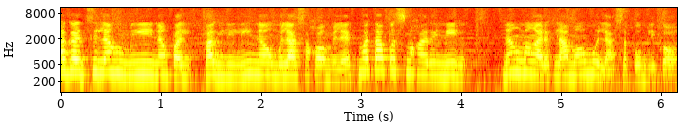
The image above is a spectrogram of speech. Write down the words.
agad silang humingi ng paglilinaw mula sa COMELEC matapos makarinig ng mga reklamo mula sa publiko.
